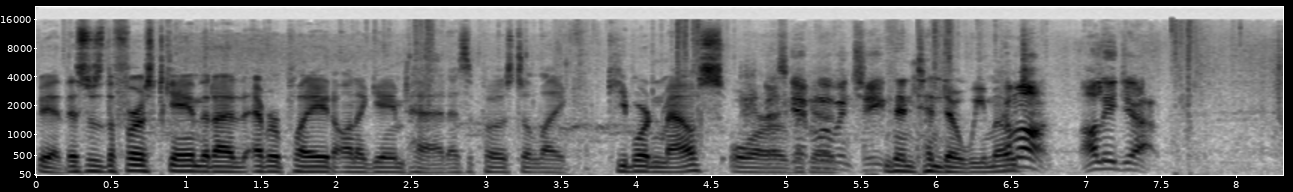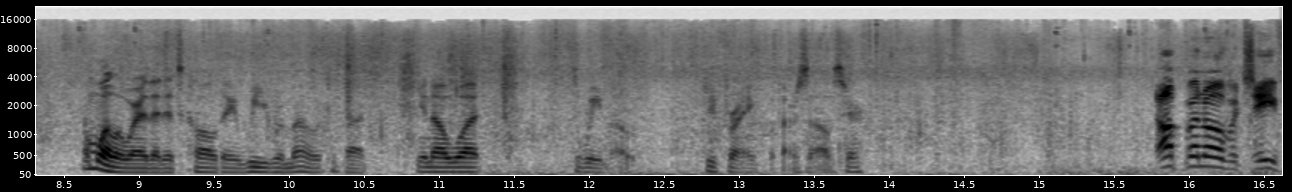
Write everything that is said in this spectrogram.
But yeah, this was the first game that I'd ever played on a gamepad as opposed to like keyboard and mouse or Let's like get a moving, Nintendo Wiimote. Come on, I'll lead you out. I'm well aware that it's called a Wii remote, but you know what? It's a Wiimote. Be frank with ourselves here. Up and over, Chief.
